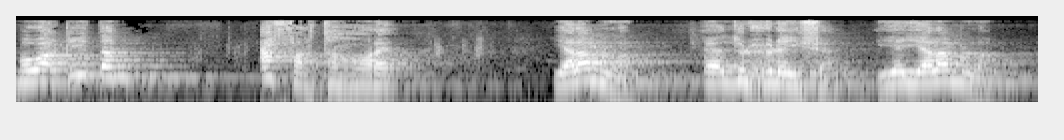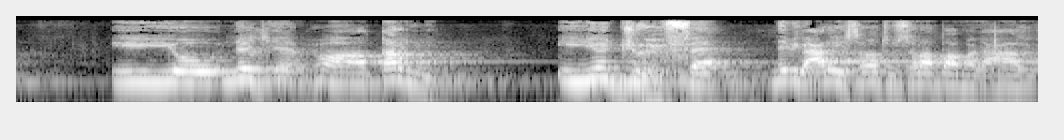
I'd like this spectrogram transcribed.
Mawaaqiidan afarta hore yalamlam dulxulayfa iyo yalamlam iyo ahaa qarni iyo juxfa nebiga calayhi salaatu wasalaam baa magacaabay.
